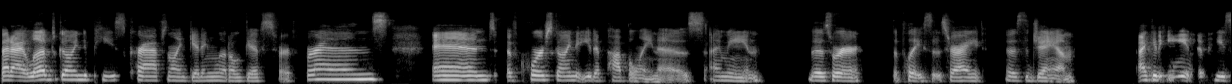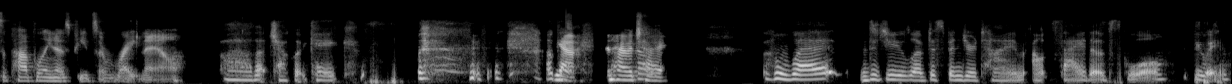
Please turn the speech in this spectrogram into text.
But I loved going to Peacecraft and like getting little gifts for friends. And of course, going to eat at Papaleno's. I mean, those were the places, right? It was the jam. I could eat a piece of Papaleno's pizza right now. Oh, that chocolate cake. okay. Yeah, and have a chai. what did you love to spend your time outside of school doing?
